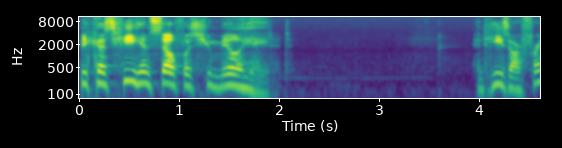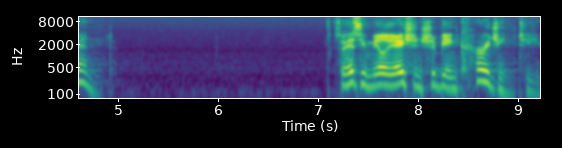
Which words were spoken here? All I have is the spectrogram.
because He Himself was humiliated. And He's our friend. So His humiliation should be encouraging to you.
